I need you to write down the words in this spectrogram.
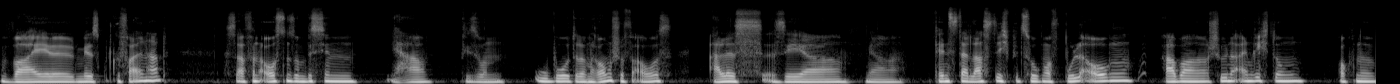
weil mir das gut gefallen hat. Das sah von außen so ein bisschen, ja, wie so ein U-Boot oder ein Raumschiff aus. Alles sehr, ja, fensterlastig bezogen auf Bullaugen, aber schöne Einrichtungen. Auch eine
